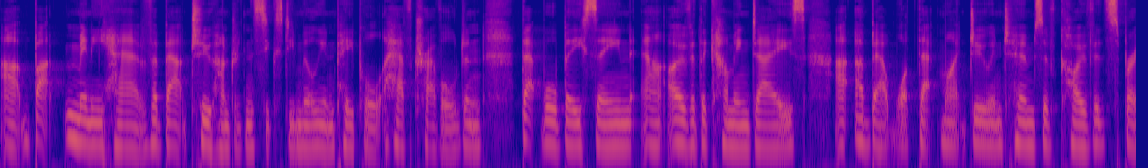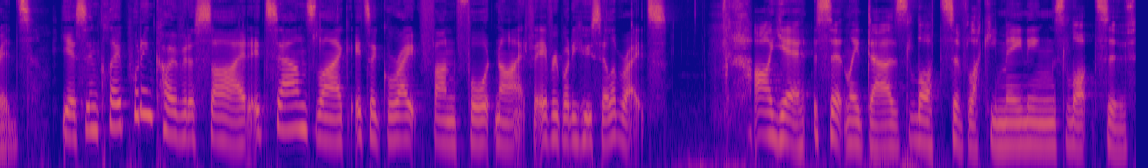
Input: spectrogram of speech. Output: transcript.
Uh, but many have, about 260 million people have travelled, and that will be seen uh, over the coming days uh, about what that might do in terms of COVID spreads. Yes, and Claire, putting COVID aside, it sounds like it's a great fun fortnight for everybody who celebrates. Oh, yeah, it certainly does. Lots of lucky meanings, lots of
